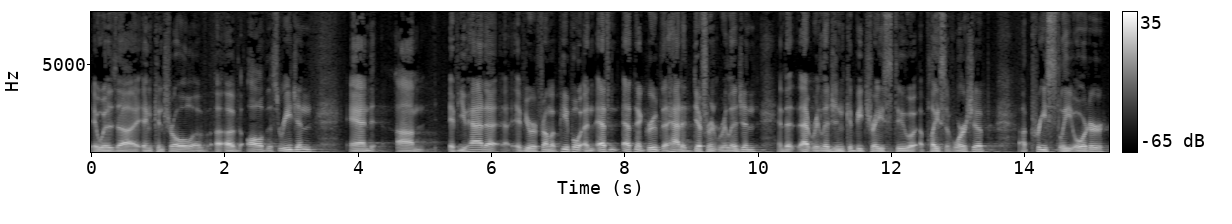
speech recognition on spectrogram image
it was uh, in control of of all of this region, and um, if you had a if you were from a people an ethnic group that had a different religion and that that religion could be traced to a place of worship a priestly order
